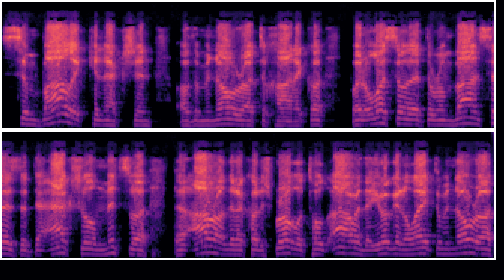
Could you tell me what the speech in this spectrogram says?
symbolic connection of the menorah to Hanukkah, but also that the Ramban says that the actual mitzvah that Aaron, that HaKadosh Baruch Hu told Aaron that you're going to light the menorah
